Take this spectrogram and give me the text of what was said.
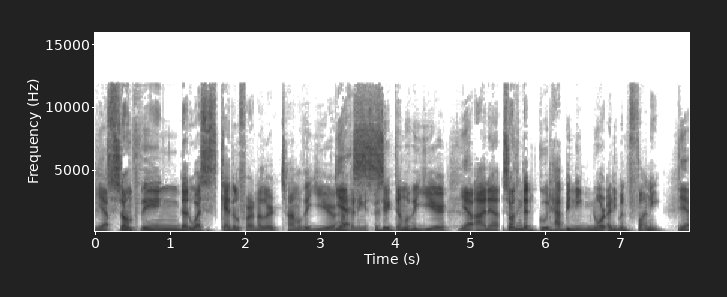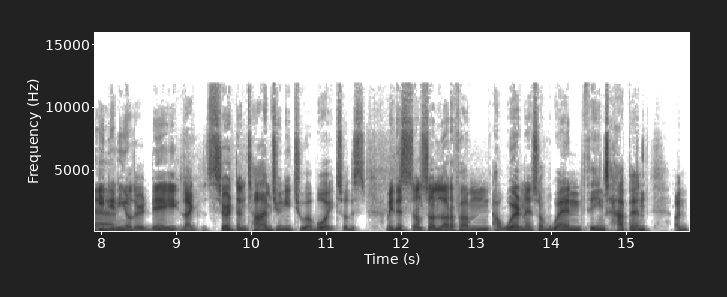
Yep. something that was scheduled for another time of the year Yes. happening a specific time of the year Yep. and uh, something that could have been ignored and even funny Yeah. in any other day like certain times you need to avoid so this i mean there's also a lot of um awareness of when things happen and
